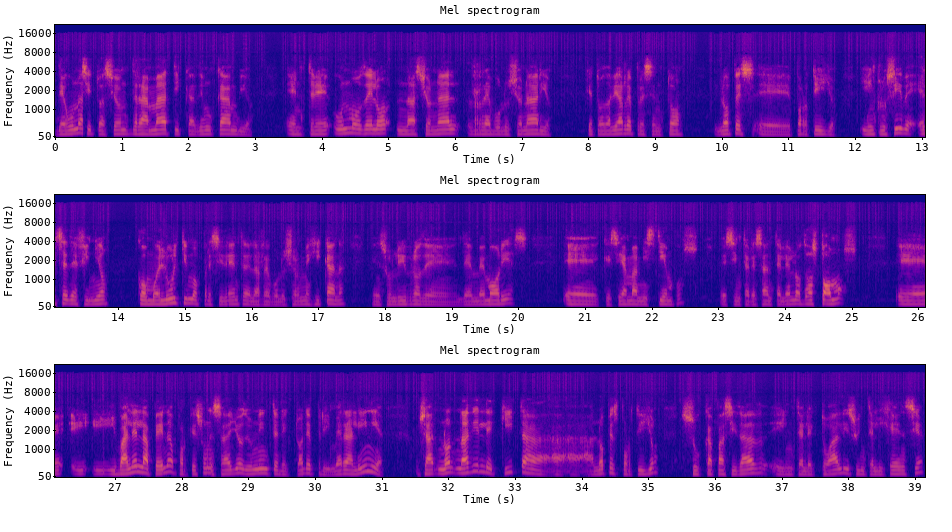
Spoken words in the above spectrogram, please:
de una situación dramática, de un cambio entre un modelo nacional revolucionario que todavía representó López eh, Portillo. Inclusive él se definió como el último presidente de la Revolución Mexicana en su libro de, memorias eh, que se llama Mis tiempos. Es interesante leerlo, dos tomos. Eh, y, vale la pena porque es un ensayo de un intelectual de primera línea. O sea, no, nadie le quita a López Portillo su capacidad intelectual y su inteligencia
